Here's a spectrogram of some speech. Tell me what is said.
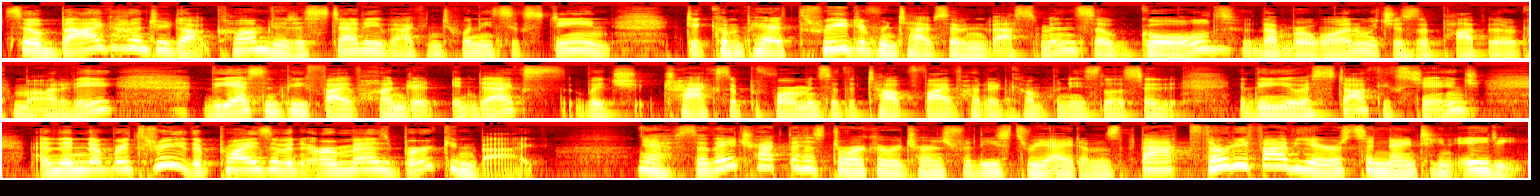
So baghunter.com did a study back in 2016 to compare three different types of investments. So gold, number one, which is a popular commodity, the S&P 500 index, which tracks the performance of the top 500 companies listed in the US stock exchange, and then number 3, the price of an Hermes Birkin bag. Yeah, so they tracked the historical returns for these three items back 35 years to 1980.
